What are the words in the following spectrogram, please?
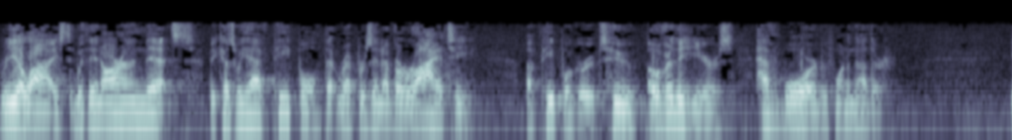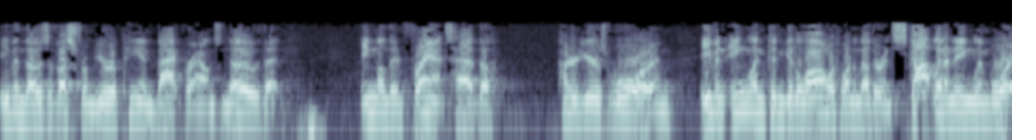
realized within our own midst because we have people that represent a variety of people groups who, over the years, have warred with one another. Even those of us from European backgrounds know that England and France had the Hundred Years' War, and even England couldn't get along with one another, and Scotland and England war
